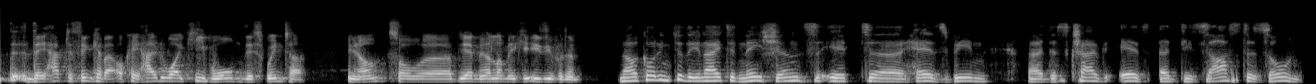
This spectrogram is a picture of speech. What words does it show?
they have to think about okay, how do I keep warm this winter? You know, so uh, yeah, may Allah make it easy for them. Now, according to the United Nations, it uh, has been uh, described as a disaster zone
